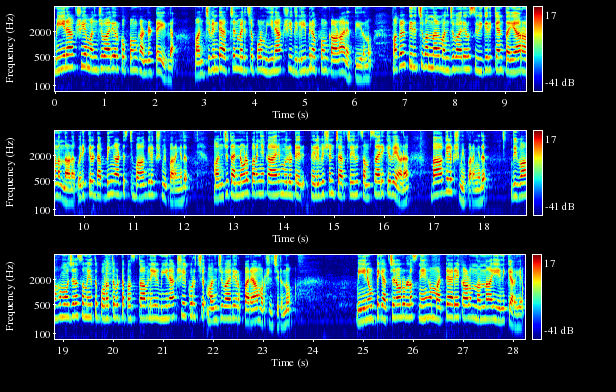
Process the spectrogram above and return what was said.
മീനാക്ഷിയെ മഞ്ജു വാര്യർക്കൊപ്പം കണ്ടിട്ടേയില്ല. മഞ്ജുവിന്റെ അച്ഛൻ മരിച്ചപ്പോൾ മീനാക്ഷി ദിലീപിനൊപ്പം കാണാനെത്തിയിരുന്നു. മകൾ തിരിച്ചു വന്നാൽ മഞ്ജു വാര്യർ സ്വീകരിക്കാൻ തയ്യാറാണെന്നാണ് ഒരിക്കൽ ഡബ്ബിംഗ് ആർട്ടിസ്റ്റ് ഭാഗ്യലക്ഷ്മി പറഞ്ഞത്. മഞ്ജു തന്നോട് പറഞ്ഞ കാര്യം ഒരു ടെലിവിഷൻ ചർച്ചയിൽ സംസാരിക്കവെയാണ് ഭാഗ്യലക്ഷ്മി പറഞ്ഞത്. വിവാഹമോചന സമയത്ത് പുറത്തുവിട്ട പ്രസ്താവനയിൽ മീനാക്ഷിയെക്കുറിച്ച് മഞ്ജു വാര്യർ പരാമർശിച്ചിരുന്നു. മീനൂട്ടിക്ക് അച്ഛനോടുള്ള സ്നേഹം മറ്റാരേക്കാളും നന്നായി എനിക്കറിയാം.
